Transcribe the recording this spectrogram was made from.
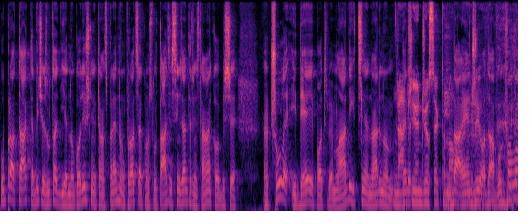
Upravo ta akta biće rezultat jednogodišnjeg transparentnog procesa konsultacije svih zainteresnih strana kako bi se e, čule ideje i potrebe mladih. Cilj je u narednom Znači, NGO sektor da, NGO, da, bukvalno.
